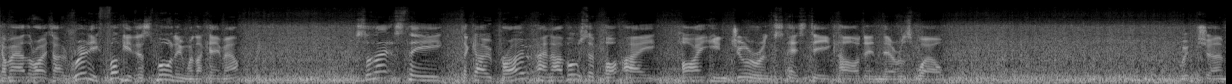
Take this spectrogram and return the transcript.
Come out the right side. Really foggy this morning when I came out. So that's the, the GoPro and I've also put a high endurance SD card in there as well which um,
